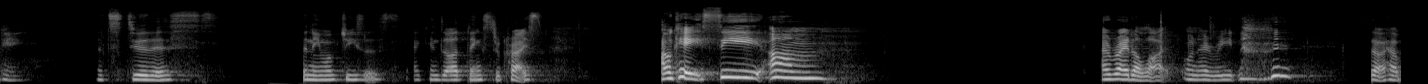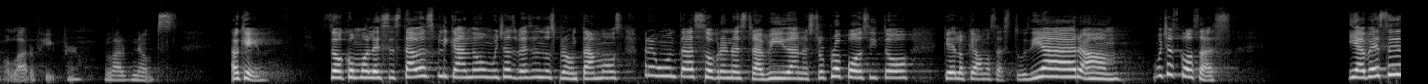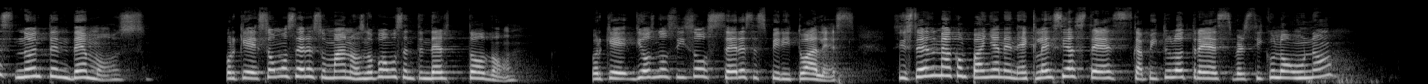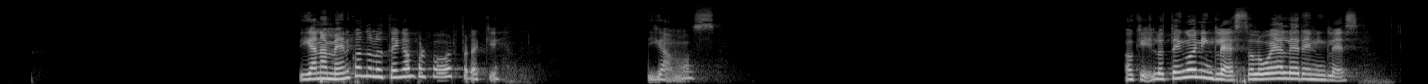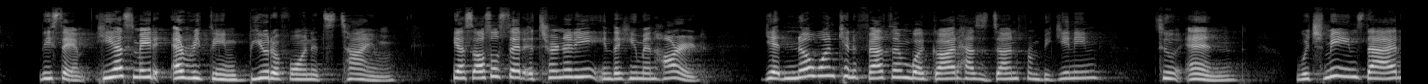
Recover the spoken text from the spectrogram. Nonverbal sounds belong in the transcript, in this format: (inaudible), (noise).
Okay, let's do this. The name of Jesus. I can do all things through Christ. Okay, see, um, I write a lot when I read. (laughs) so I have a lot of paper, a lot of notes. Okay, so como les estaba explicando, muchas veces nos preguntamos preguntas sobre nuestra vida, nuestro propósito, qué es lo que vamos a estudiar, um, muchas cosas. Y a veces no entendemos, porque somos seres humanos, no podemos entender todo, porque Dios nos hizo seres espirituales. Si ustedes me acompañan en Eclesiastes capítulo 3, versículo 1, digan amén cuando lo tengan, por favor, para que digamos. Ok, lo tengo en inglés, lo voy a leer en inglés. Dice, He has made everything beautiful in its time. He has also set eternity in the human heart. Yet no one can fathom what God has done from beginning to end, which means that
